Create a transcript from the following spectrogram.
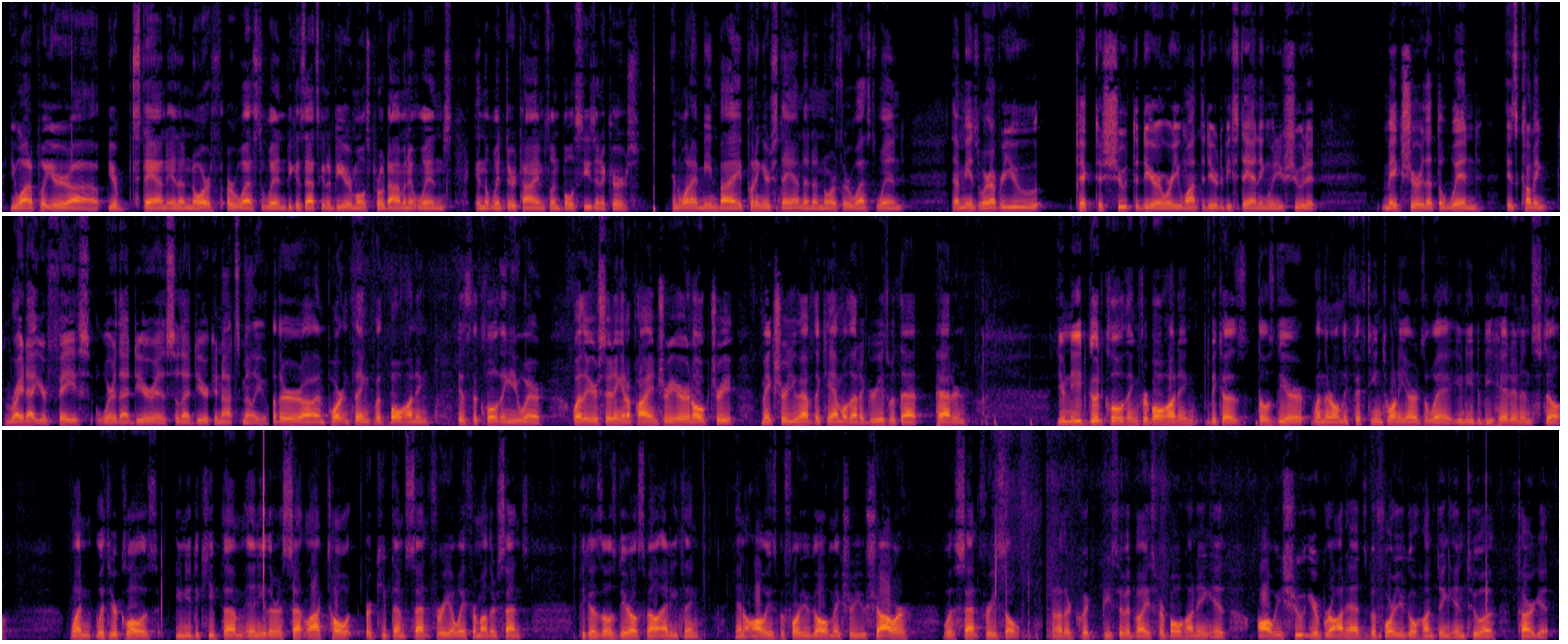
you want to put your uh, your stand in a north or west wind because that's going to be your most predominant winds in the winter times when bow season occurs. And what I mean by putting your stand in a north or west wind, that means wherever you pick to shoot the deer or where you want the deer to be standing when you shoot it, make sure that the wind is coming right at your face where that deer is so that deer cannot smell you. Another uh, important thing with bow hunting is the clothing you wear. Whether you're sitting in a pine tree or an oak tree, make sure you have the camo that agrees with that pattern. You need good clothing for bow hunting because those deer, when they're only 15, 20 yards away, you need to be hidden and still. When with your clothes, you need to keep them in either a scent lock tote or keep them scent free away from other scents because those deer will smell anything. And always before you go, make sure you shower with scent free soap. Another quick piece of advice for bow hunting is always shoot your broadheads before you go hunting into a target.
